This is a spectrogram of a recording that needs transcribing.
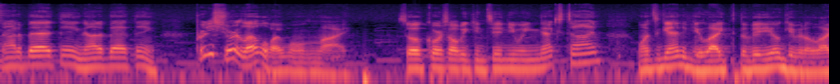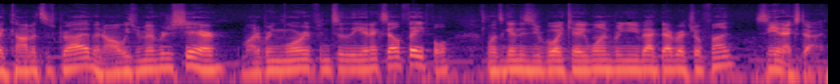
Not a bad thing, not a bad thing. Pretty short level, I won't lie. So of course I'll be continuing next time. Once again, if you liked the video, give it a like, comment, subscribe, and always remember to share. Want to bring more into the NXL faithful. Once again, this is your boy K1 bringing you back that retro fun. See you next time.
